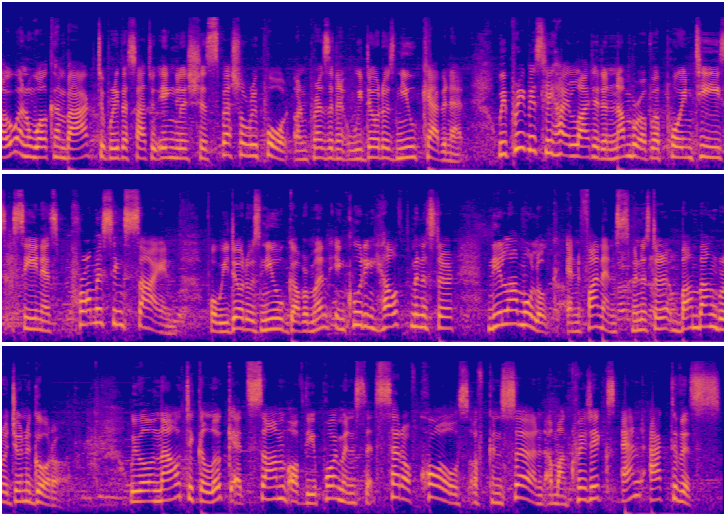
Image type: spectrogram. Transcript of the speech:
Hello and welcome back to BeritaSatu English's special report on President Widodo's new cabinet. We previously highlighted a number of appointees seen as promising sign for Widodo's new government, including Health Minister Nila Moeloek and Finance Minister Bambang Brodjonegoro. We will now take a look at some of the appointments that set off calls of concern among critics and activists.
